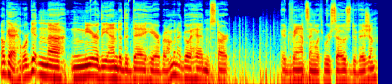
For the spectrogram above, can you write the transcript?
Okay, we're getting uh, near the end of the day here, but I'm going to go ahead and start advancing with Rousseau's division.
